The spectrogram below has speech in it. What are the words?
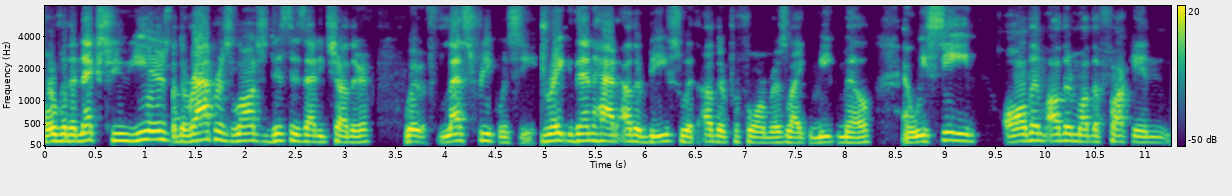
Over the next few years, the rappers launched disses at each other with less frequency. Drake then had other beefs with other performers like Meek Mill, and we seen all them other motherfucking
